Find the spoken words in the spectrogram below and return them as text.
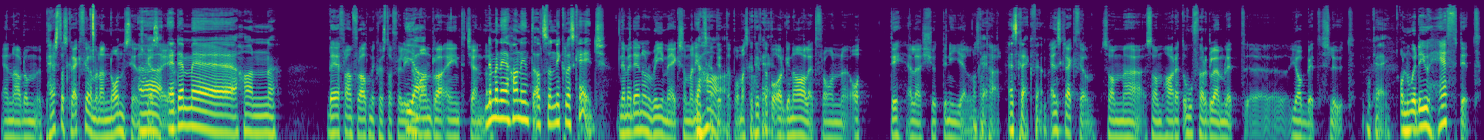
En av de bästa skräckfilmerna någonsin skulle jag Äh, säga. är det med han... Det är framförallt med Christopher Lee, Ja. de andra är inte kända. Nej men är han inte alltså Nicolas Cage? Nej men det är någon remake som man inte ska Jaha, titta på. Man ska titta okej. på originalet från 80 eller 79 eller något Okej. sånt här. En skräckfilm? En skräckfilm som, eh, som har ett oförglömligt eh, jobbigt slut. Okej. Och nu är det ju häftigt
